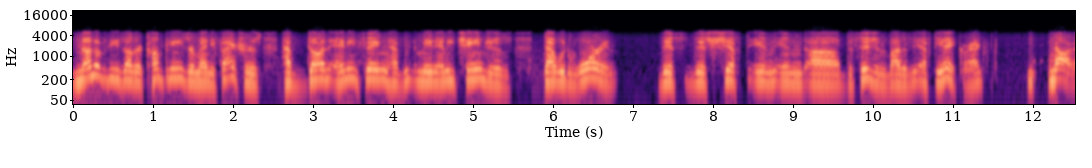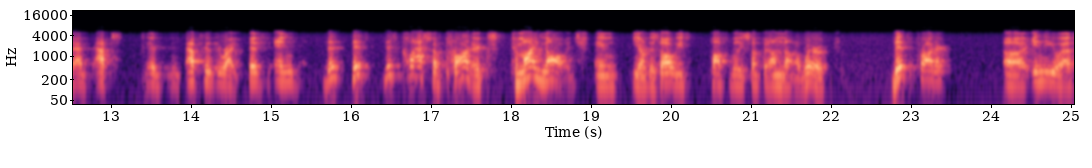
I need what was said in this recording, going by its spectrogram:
none of these other companies or manufacturers have done anything, have made any changes that would warrant this this shift in in uh, decision by the FDA. Correct? No, that's abs- absolutely right. And this, this this class of products, to my knowledge, and you know, there's always possibly something I'm not aware of. This product uh, in the U.S.,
